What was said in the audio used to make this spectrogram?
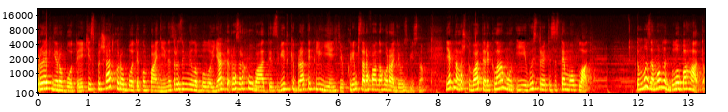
проектні роботи, які з початку роботи компанії не зрозуміло було, як розрахувати, звідки брати клієнтів, крім сарафанного радіо, звісно, як налаштувати рекламу і вистроїти систему оплат. Тому замовлень було багато.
